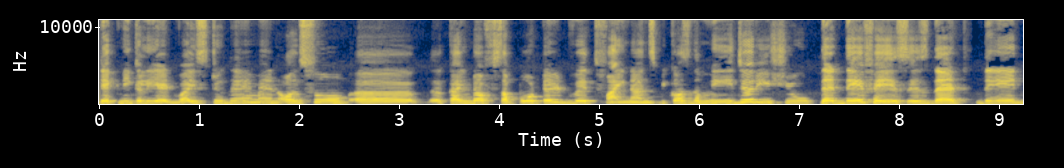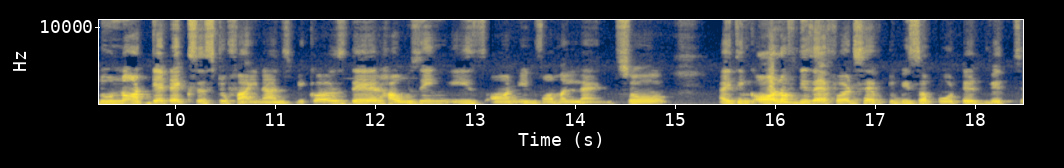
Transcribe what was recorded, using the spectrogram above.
technically advised to them and also uh, kind of supported with finance because the major issue that they face is that they do not get access to finance because their housing is on informal land. So i think all of these efforts have to be supported with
